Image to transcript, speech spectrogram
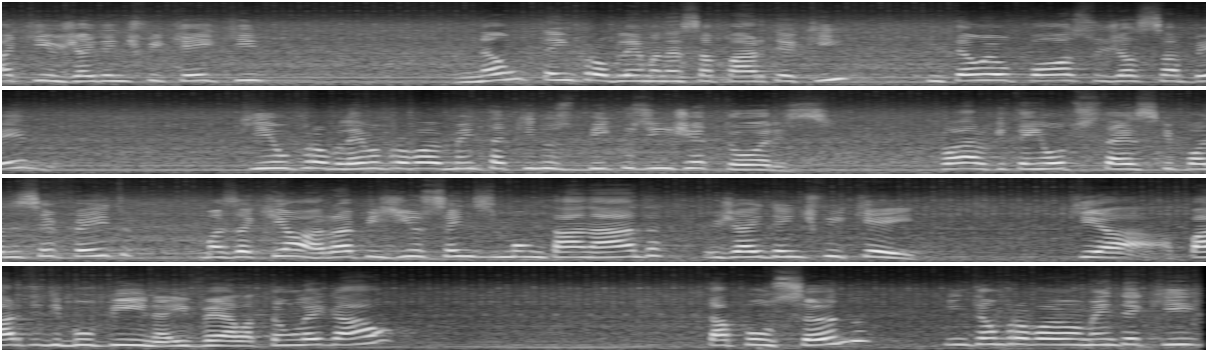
aqui, eu já identifiquei que não tem problema nessa parte aqui, então eu posso já saber que o problema provavelmente está aqui nos bicos injetores. Claro que tem outros testes que podem ser feitos, mas aqui, ó, rapidinho, sem desmontar nada, eu já identifiquei que a parte de bobina e vela tão legal, tá pulsando, então provavelmente aqui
